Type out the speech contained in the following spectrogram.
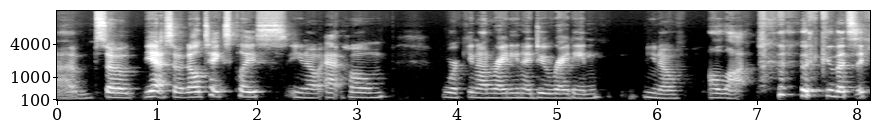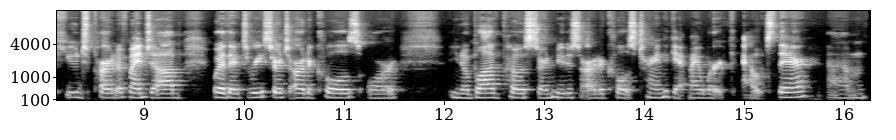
um, so yeah so it all takes place you know at home working on writing i do writing you know a lot. That's a huge part of my job, whether it's research articles or, you know, blog posts or news articles, trying to get my work out there. Um,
